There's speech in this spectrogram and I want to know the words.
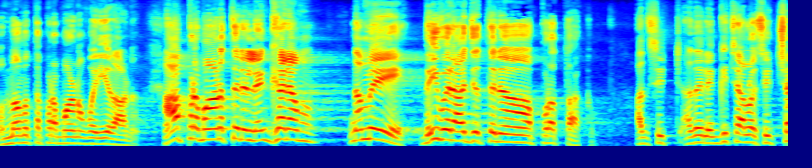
ഒന്നാമത്തെ പ്രമാണം വലിയതാണ്. ആ പ്രമാണത്തിന് ലംഘനം നമ്മെ ദൈവരാജ്യത്തിന് പുറത്താക്കും. അത് ശിക്ഷ അത് ലംഘിച്ചാലുള്ള ശിക്ഷ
